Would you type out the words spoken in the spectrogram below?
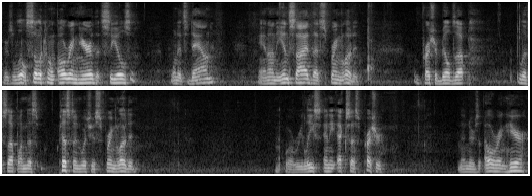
There's a little silicone O-ring here that seals when it's down. And on the inside, that's spring loaded pressure builds up, lifts up on this piston, which is spring loaded. That will release any excess pressure. And then there's an O-ring here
